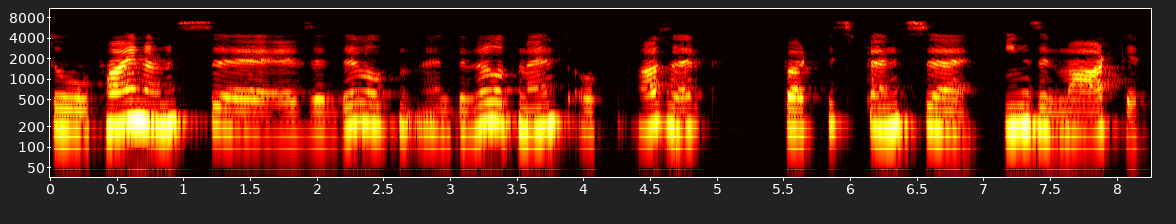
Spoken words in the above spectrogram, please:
to finance the develop development of other participants in the market.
